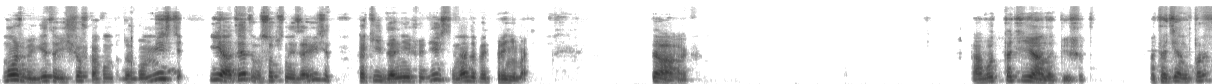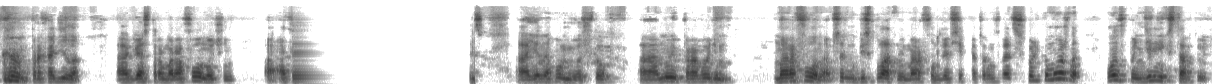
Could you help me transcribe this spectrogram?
может быть где-то еще в каком-то другом месте. И от этого, собственно, и зависит, какие дальнейшие действия надо предпринимать. Так. А вот Татьяна пишет. Татьяна проходила а, гастромарафон очень а, а, я напомню, что мы проводим марафон, абсолютно бесплатный марафон для всех, который называется «Сколько можно?». Он в понедельник стартует.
